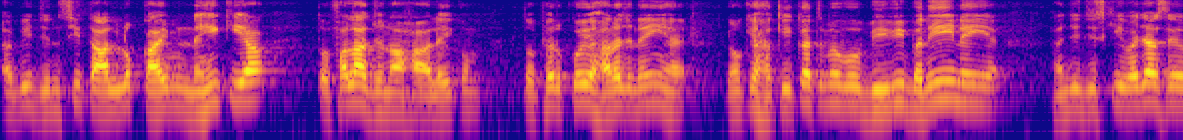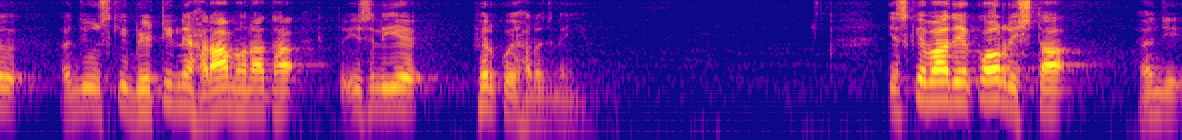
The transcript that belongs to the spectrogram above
ابھی جنسی تعلق قائم نہیں کیا، تو فلاں جناح علیکم تو پھر کوئی حرج نہیں ہے، کیونکہ حقیقت میں وہ بیوی بنی ہی نہیں ہے۔ ہاں جی جس کی وجہ سے ہاں جی اس کی بیٹی نے حرام ہونا تھا، تو اس لیے پھر کوئی حرج نہیں ہے۔ اس کے بعد ایک اور رشتہ ہاں جی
